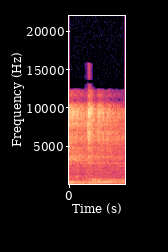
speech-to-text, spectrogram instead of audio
school.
